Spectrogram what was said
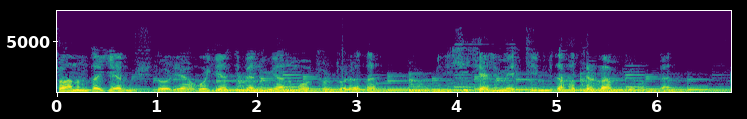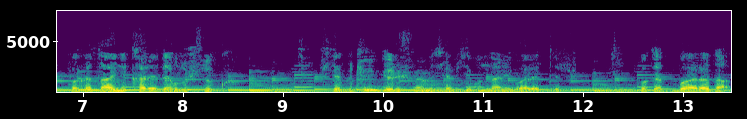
Tansu Hanım da gelmişti oraya. O geldi benim yanıma oturdu orada. Bir iki kelime ettiğimi de hatırlamıyorum ben. Fakat aynı karede buluştuk. İşte bütün görüşmemiz hepsi bundan ibarettir. Fakat bu arada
